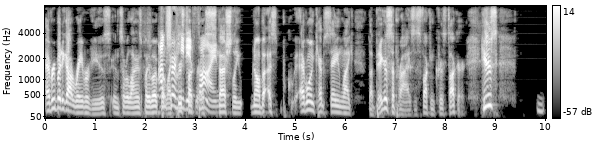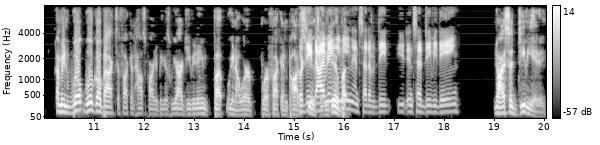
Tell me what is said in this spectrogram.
everybody got rave reviews in Silver Linings Playbook, but I'm like sure he did Tucker fine. especially no, but everyone kept saying like the biggest surprise is fucking Chris Tucker. Here's, I mean, we'll we'll go back to fucking House Party because we are DVDing, but you know we're we're fucking pod we're deep what we diving. do, you but- mean instead of D, instead of DVDing? No, I said deviating.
